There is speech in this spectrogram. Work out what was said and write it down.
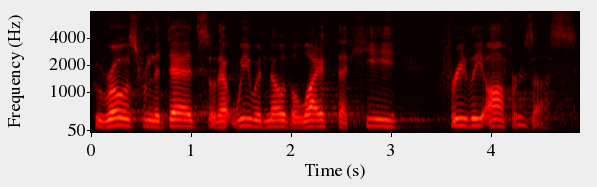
who rose from the dead so that we would know the life that He freely offers us.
